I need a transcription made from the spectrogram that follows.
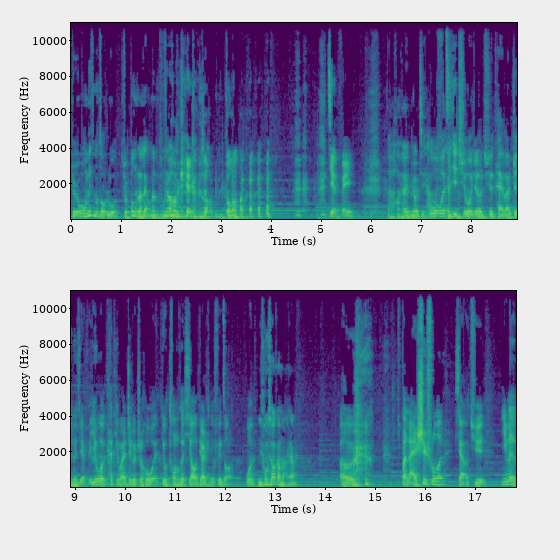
就是我没怎么走路，就蹦了两万步。OK，感觉好你懂了吗？减肥。但好像也没有减下来。我我自己去，我觉得去台湾真的减肥，因为我他听完这个之后，我又通了个宵，第二天就飞走了。我你通宵干嘛呀？呃，本来是说想要去，因为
